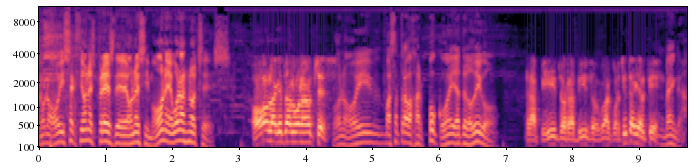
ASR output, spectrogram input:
Bueno, hoy sección express de Onésimo. One, buenas noches. Hola, ¿qué tal? Buenas noches. Bueno, hoy vas a trabajar poco, ¿eh? ya te lo digo. Rapidito, rapidito. Va, cortita y al pie. Venga.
